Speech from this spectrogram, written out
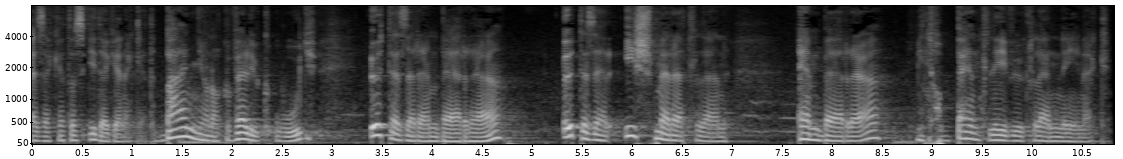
ezeket az idegeneket. Bánjanak velük úgy, 5000 emberrel, 5000 ismeretlen emberrel, mintha bent lévők lennének,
